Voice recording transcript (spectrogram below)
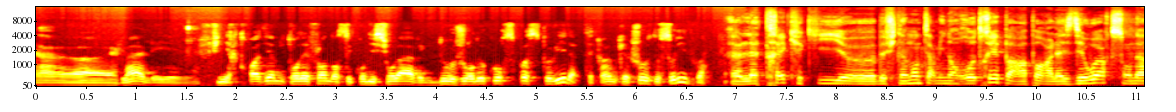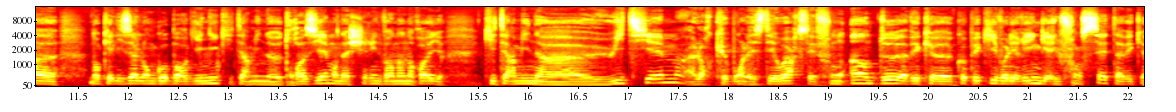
là, elle est finir troisième du Tour des Flandres dans ces conditions-là, avec deux jours de course post-Covid, c'est quand même quelque chose de solide. Quoi. Euh, la Trek qui bah, finalement termine en retrait par rapport à la SD Works. On a donc Elisa Longo Borghini qui termine troisième. On a Shirin Van Androy qui termine huitième. Alors que bon, la SD Works, elles font 1-2 avec Kopecky Vollering et ils font 7 avec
